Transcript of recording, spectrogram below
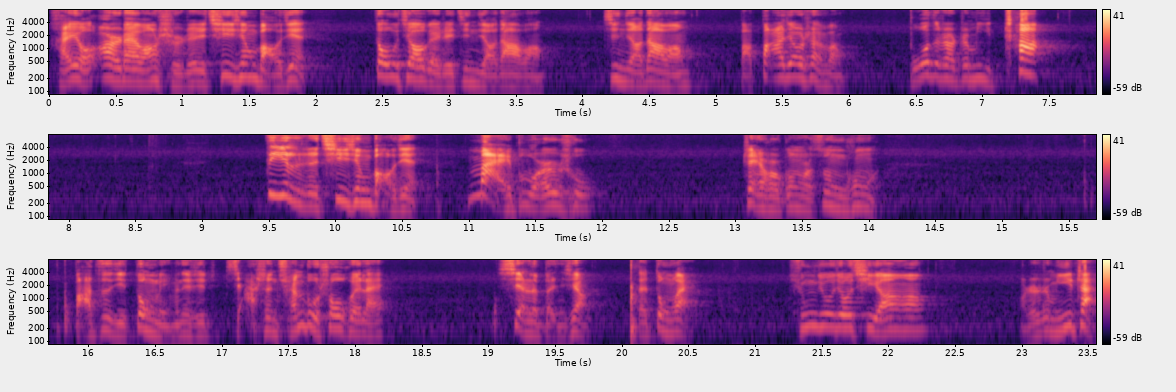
还有二代王使的这七星宝剑，都交给这金角大王。金角大王把芭蕉扇往脖子上这么一插，提了这七星宝剑，迈步而出。这会儿功夫，孙悟空把自己洞里面那些假身全部收回来，现了本相，在洞外。雄赳赳气昂昂，往这这么一站。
